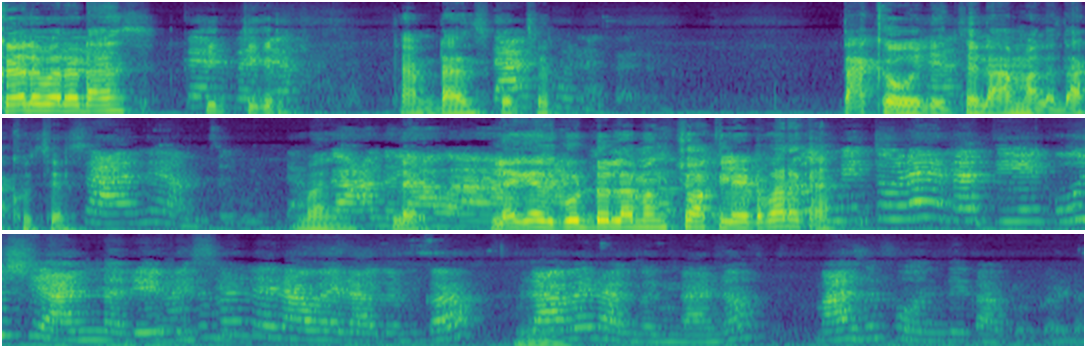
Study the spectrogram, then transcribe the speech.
कल बरं डान्स कर किती तिकडे. बरं. थांब डान्स कर चल. दाखवले चल आम्हाला दाखव चल. मग ल-. लगेच गुड्डूला मग चॉकलेट बरं का? मग मी तुला आहे ना ती एक उशी आणणार आहे. एबीसी लावाय लागन का? लावाय लागन गाणं. माझा फोन दे काकाकडं.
